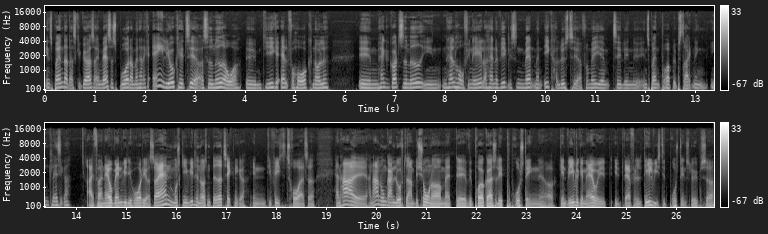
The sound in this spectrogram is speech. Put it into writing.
en sprinter, der skal gøre sig i masse spurter, men han er egentlig okay til at sidde med over øh, de ikke alt for hårde knolde. Øhm, han kan godt sidde med i en, en halvhård finale, og han er virkelig sådan en mand, man ikke har lyst til at få med hjem til en, øh, en sprint på opløbsstrækningen i en klassiker. Ej, for han er jo vanvittigt hurtig, og så er han måske i virkeligheden også en bedre tekniker, end de fleste tror. Altså, han har, øh, han har nogle gange luftet ambitioner om, at øh, vi prøver at gøre sig lidt på brostenene, og Gent Wevelgem er jo et, et, i hvert fald delvist et brostensløb, så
